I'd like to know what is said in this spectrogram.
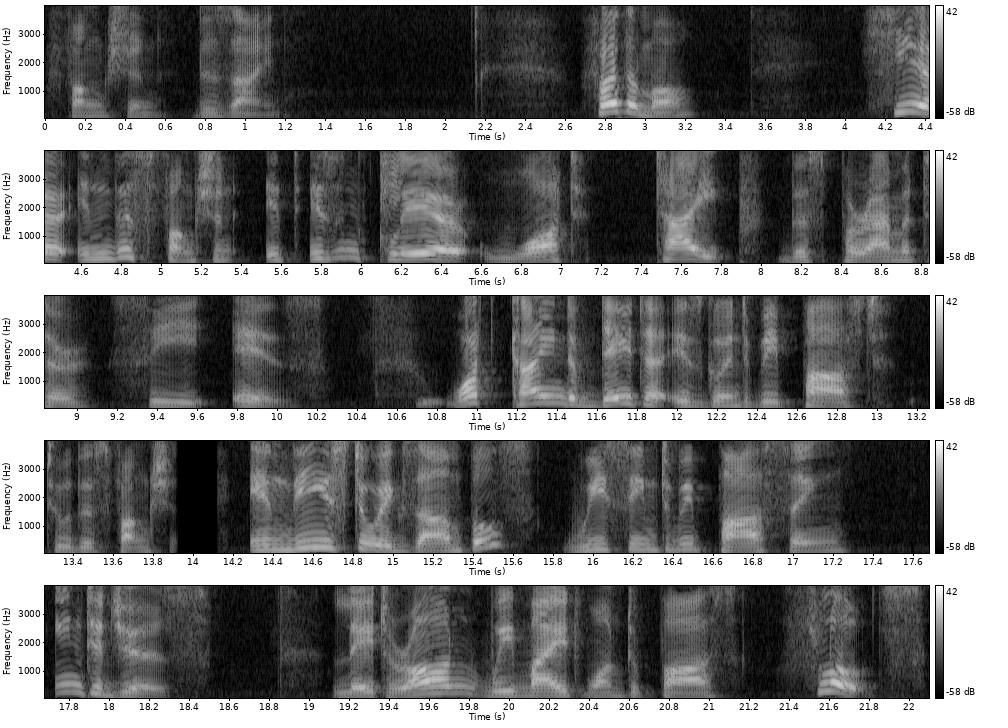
function design. Furthermore, here in this function, it isn't clear what type this parameter c is. What kind of data is going to be passed to this function? In these two examples, we seem to be passing integers. Later on, we might want to pass floats.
